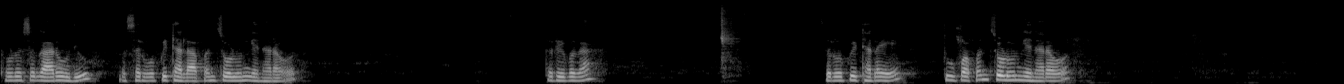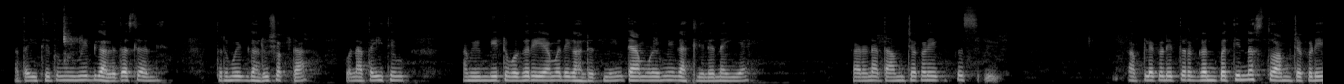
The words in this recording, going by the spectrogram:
थोडंसं गार होऊ देऊ. सर्व पिठाला आपण चोळून घेणार आहोत. तर हे बघा. सर्व पिठाला हे तूप आपण चोळून घेणार आहोत. आता इथे तुम्ही मीठ घालत असाल तर मीठ घालू शकता. पण आता इथे आम्ही मीठ वगैरे यामध्ये घालत नाही. त्यामुळे मी घातलेलं नाही आहे. कारण आता आमच्याकडे कस आपल्याकडे तर गणपती नसतो. आमच्याकडे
